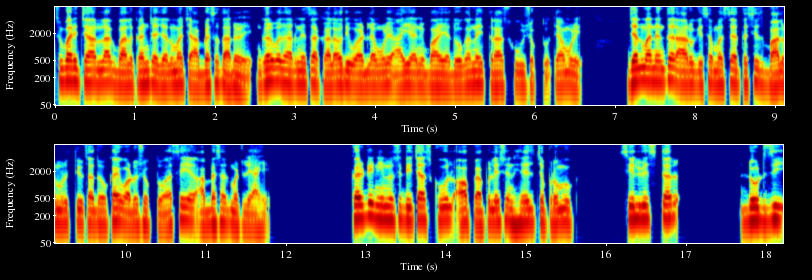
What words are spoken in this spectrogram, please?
सुमारे चार लाख बालकांच्या जन्माच्या अभ्यासात आढळले. गर्भधारणेचा कालावधी वाढल्यामुळे आई आणि बाळ या दोघांनाही त्रास होऊ शकतो. त्यामुळे जन्मानंतर आरोग्य समस्या तसेच बालमृत्यूचा धोकाही वाढू शकतो असे अभ्यासात म्हटले आहे. कर्टिन युनिव्हर्सिटीच्या स्कूल ऑफ पॉप्युलेशन हेल्थचे प्रमुख सिल्विस्टर डोडझी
